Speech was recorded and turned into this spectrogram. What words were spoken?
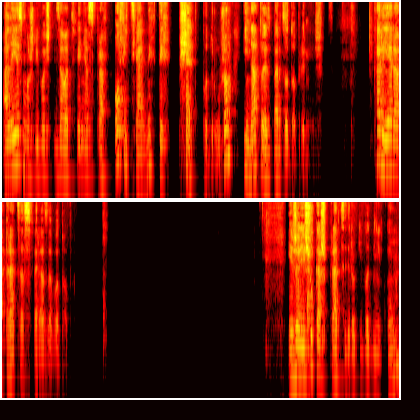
ale jest możliwość załatwienia spraw oficjalnych, tych przed podróżą i na to jest bardzo dobry miesiąc. Kariera, praca, sfera zawodowa. Jeżeli szukasz pracy, drogi wodniku,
